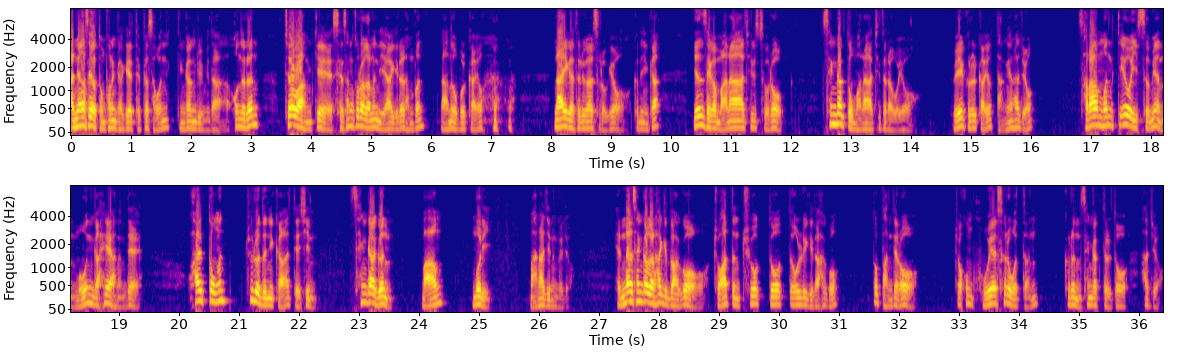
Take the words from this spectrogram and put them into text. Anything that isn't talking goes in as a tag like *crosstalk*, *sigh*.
안녕하세요. 돈파는 가게 대표사원 김강주입니다. 오늘은 저와 함께 세상 돌아가는 이야기를 한번 나누어 볼까요? *laughs* 나이가 들어갈수록요. 그러니까 연세가 많아질수록 생각도 많아지더라고요. 왜 그럴까요? 당연하죠. 사람은 깨어 있으면 뭔가 해야 하는데 활동은 줄어드니까 대신 생각은 마음, 머리 많아지는 거죠. 옛날 생각을 하기도 하고 좋았던 추억도 떠올리기도 하고 또 반대로 조금 후회스러웠던 그런 생각들도 하죠.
